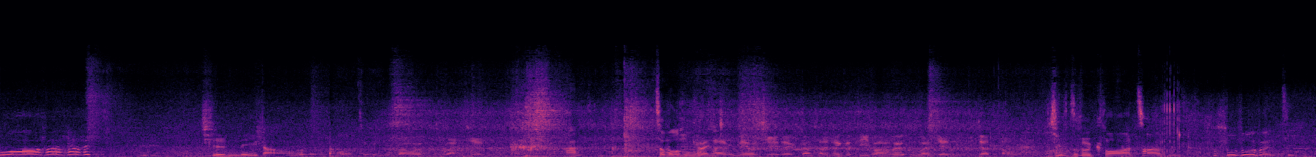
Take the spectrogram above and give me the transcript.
哇！全雷倒。哦，这个地方会忽然间。啊？这么忽然？刚才没有觉得，刚才那个地方会忽然间比较陡，就这么夸张？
